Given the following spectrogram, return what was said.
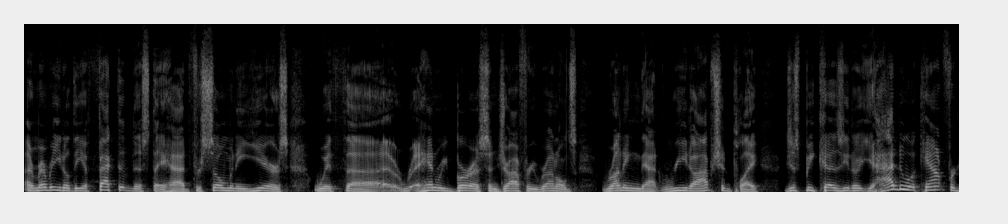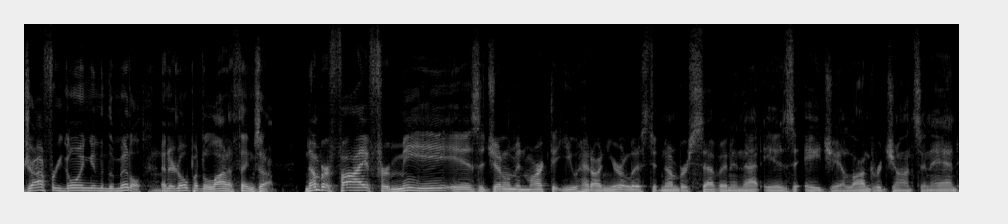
I remember you know the effectiveness they had for so many years with uh, Henry Burris and Joffrey Reynolds running that read option play, just because you know you had to account for Joffrey going into the middle, and it opened a lot of things up. Number five for me is a gentleman, Mark, that you had on your list at number seven, and that is AJ Alondra Johnson. And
